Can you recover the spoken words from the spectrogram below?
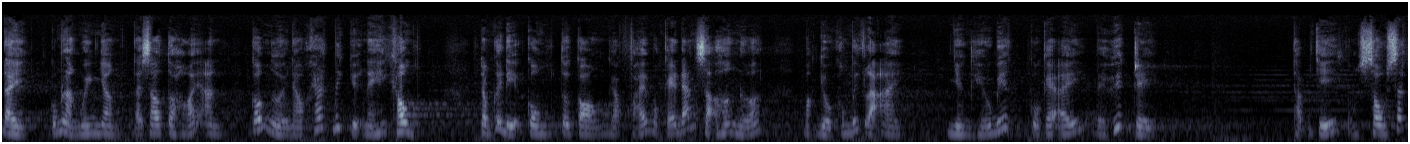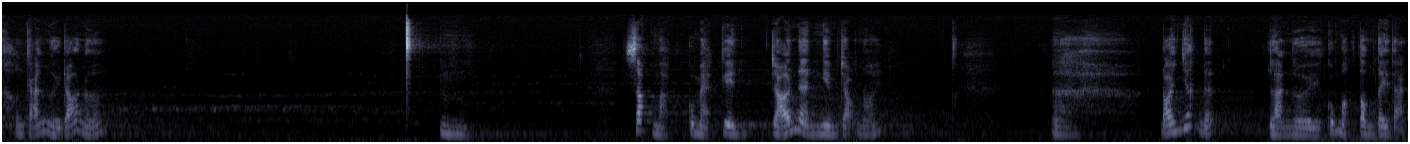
Đây cũng là nguyên nhân tại sao tôi hỏi anh có người nào khác biết chuyện này hay không. Trong cái địa cung tôi còn gặp phải một kẻ đáng sợ hơn nữa, mặc dù không biết là ai, nhưng hiểu biết của kẻ ấy về huyết trì. Thậm chí còn sâu sắc hơn cả người đó nữa. Ừ. Sắc mặt của McKin trở nên nghiêm trọng nói. À, đó nhất định là người của mật tông Tây Tạng.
